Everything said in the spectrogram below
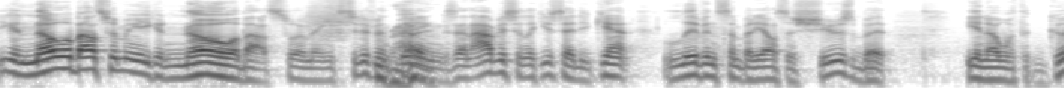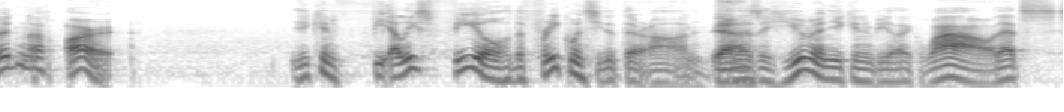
you can know about swimming or you can know about swimming. It's two different Right. things. And obviously, like you said, you can't live in somebody else's shoes, but you know, with good enough art, you can fe- at least feel the frequency that they're on. Yeah. And as a human, you can be like, wow, that's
